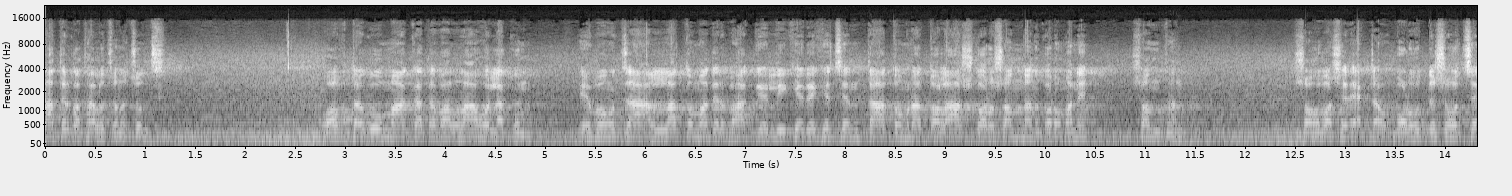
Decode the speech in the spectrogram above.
রাতের কথা আলোচনা চলছে। অবতাগু মা কাতাবাল্লাহ লাকুম, এবং যা আল্লাহ তোমাদের ভাগ্যে লিখে রেখেছেন, তা তোমরা তলাশ করো, সন্ধান করো। মানে সন্তান। সহবাসের একটা বড় উদ্দেশ্য হচ্ছে,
